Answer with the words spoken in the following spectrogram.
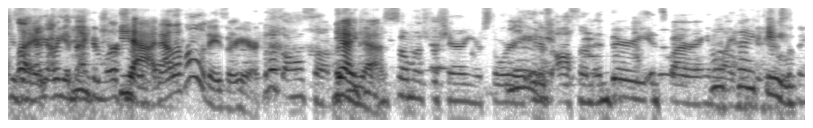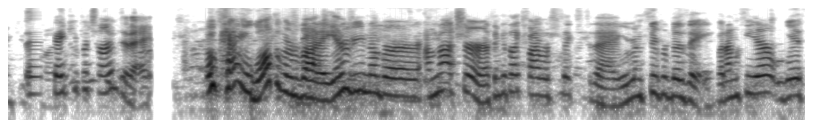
She's like, I gotta get back and work. mode Yeah, now the holidays are here. But that's awesome. But Yeah, thank yeah. you so much for sharing your story. It is awesome and very inspiring and Well, thank you. So thank you so Th- much. Thank you for time today. Okay, welcome everybody. Interview number, I'm not sure. I think it's like five or six today. We've been super busy, but I'm here with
